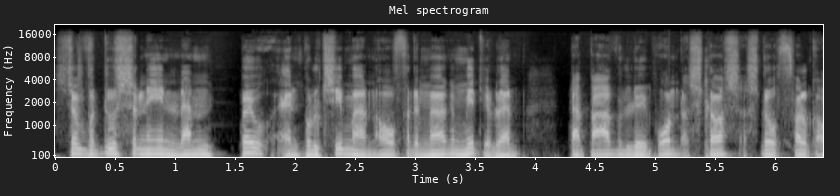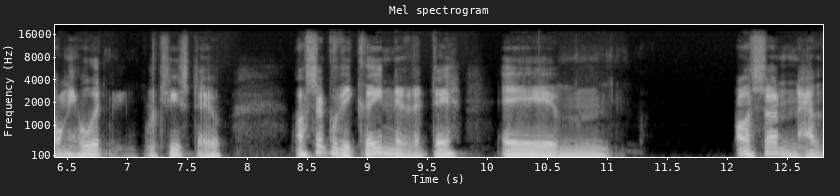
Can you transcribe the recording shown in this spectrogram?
så var du sådan en eller anden bøv af en politimand over for det mørke Midtjylland, der bare ville løbe rundt og slås og slå folk oven i hovedet med en politistav. Og så kunne vi grine lidt af det. Øh, og sådan er,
